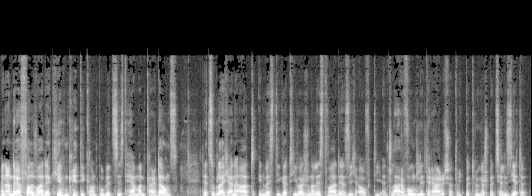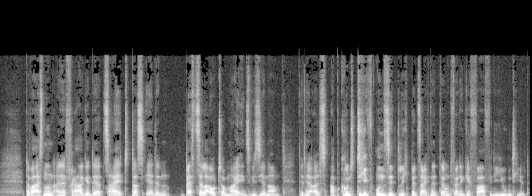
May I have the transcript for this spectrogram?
Ein anderer Fall war der Kirchenkritiker und Publizist Hermann Kardauns, der zugleich eine Art investigativer Journalist war, der sich auf die Entlarvung literarischer Trickbetrüger spezialisierte. Da war es nun eine Frage der Zeit, dass er den Bestsellerautor May ins Visier nahm, den er als abgrundtief unsittlich bezeichnete und für eine Gefahr für die Jugend hielt.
